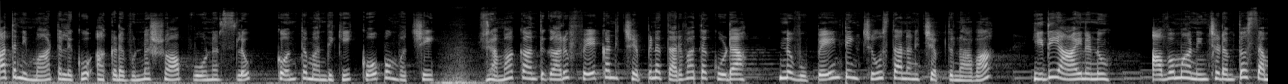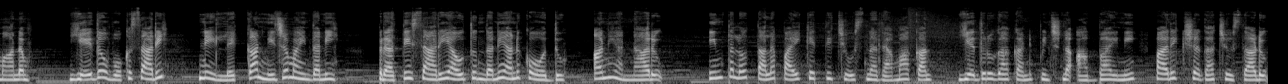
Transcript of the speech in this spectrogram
అతని మాటలకు అక్కడ ఉన్న షాప్ ఓనర్స్లో కొంతమందికి కోపం వచ్చి రమాకాంత్ గారు ఫేక్ అని చెప్పిన తర్వాత కూడా నువ్వు పెయింటింగ్ చూస్తానని చెప్తున్నావా? ఇది ఆయనను అవమానించడంతో సమానం. ఏదో ఒకసారి నీ లెక్క నిజమైందని ప్రతిసారి అవుతుందని అనుకోవద్దు అని అన్నారు. ఇంతలో తల పైకెత్తి చూసిన రమాకాంత్ ఎదురుగా కనిపించిన అబ్బాయిని పరీక్షగా చూశాడు.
